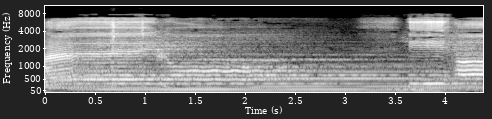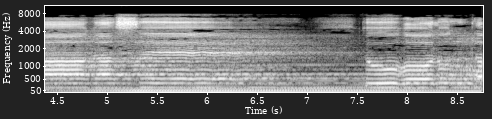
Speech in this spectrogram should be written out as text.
reino. Y hágase tu voluntad,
